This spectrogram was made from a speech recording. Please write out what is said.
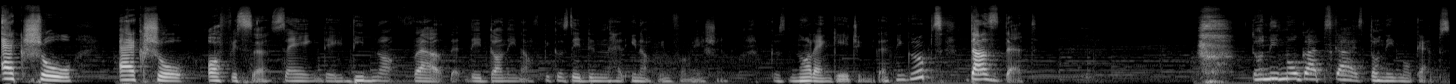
actual, actual officer saying they did not felt that they'd done enough because they didn't have enough information. Because not engaging with ethnic groups does that. Don't need more gaps, guys. Don't need more gaps.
